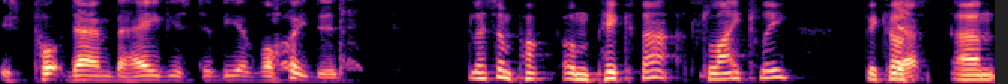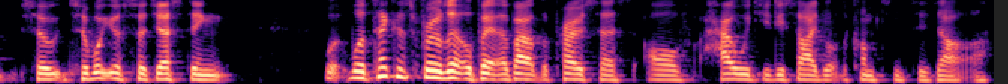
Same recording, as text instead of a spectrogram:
is put down behaviors to be avoided. Let's unp- unpick that slightly because, yeah. um, so, so what you're suggesting well, take us through a little bit about the process of how would you decide what the competencies are,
